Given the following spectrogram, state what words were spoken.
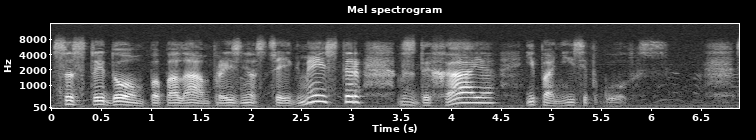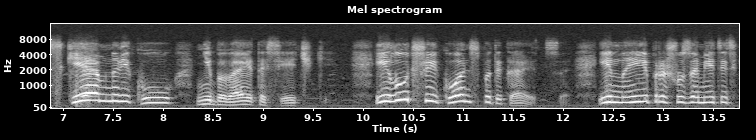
со стыдом пополам», произнес цейгмейстер, вздыхая и понизив голос. «С кем на веку не бывает осечки?» И лучший конь спотыкается. Иные, прошу заметить,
